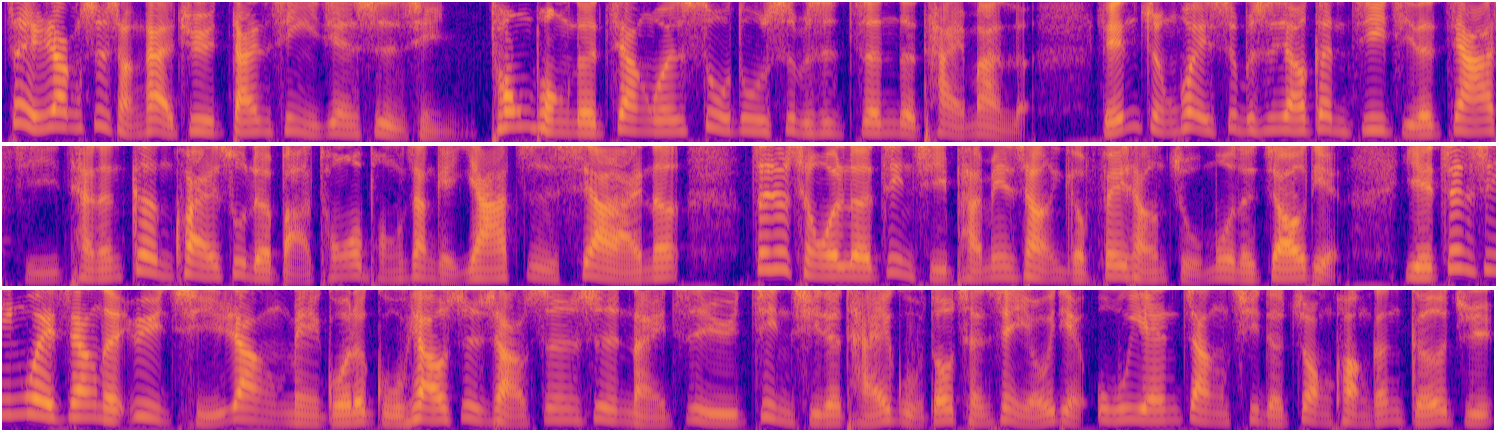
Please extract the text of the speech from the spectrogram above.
这也让市场开始去担心一件事情：通膨的降温速度是不是真的太慢了？联准会是不是要更积极的加息，才能更快速的把通货膨胀给压制下来呢？这就成为了近期盘面上一个非常瞩目的焦点。也正是因为这样的预期，让美国的股票市场，甚至是乃至于近期的台股，都呈现有一点乌烟瘴气的状况跟格局。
